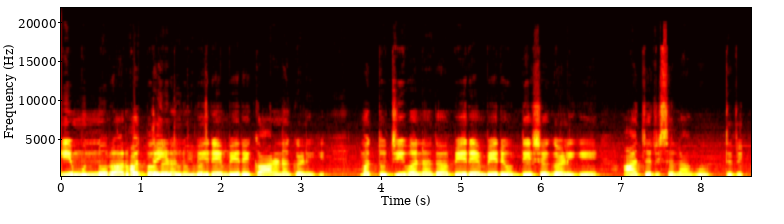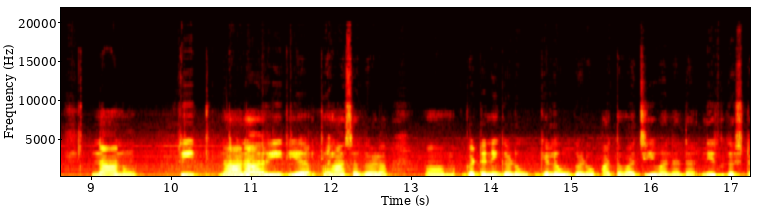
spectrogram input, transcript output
ಈ ಮುನ್ನೂರ ಅರವತ್ತೈದು ಬೇರೆ ಬೇರೆ ಕಾರಣಗಳಿಗೆ ಮತ್ತು ಜೀವನದ ಬೇರೆ ಬೇರೆ ಉದ್ದೇಶಗಳಿಗೆ ಆಚರಿಸಲಾಗುತ್ತದೆ. ನಾನು ರೀತಿ, ನಾನಾ ರೀತಿಯ ಇತಿಹಾಸಗಳ ಘಟನೆಗಳು, ಗೆಲುವುಗಳು ಅಥವಾ ಜೀವನದ ನಿರ್ದಿಷ್ಟ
